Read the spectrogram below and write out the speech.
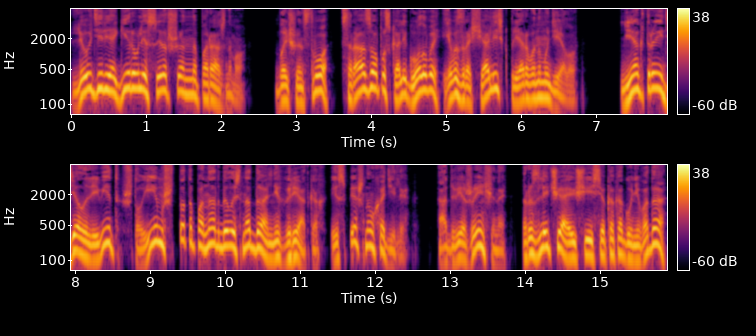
люди реагировали совершенно по-разному. Большинство сразу опускали головы и возвращались к прерванному делу. Некоторые делали вид, что им что-то понадобилось на дальних грядках и спешно уходили. А две женщины различающиеся как огонь и вода,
